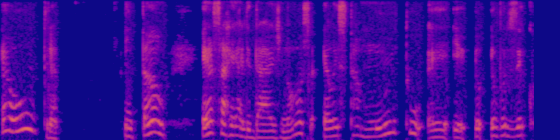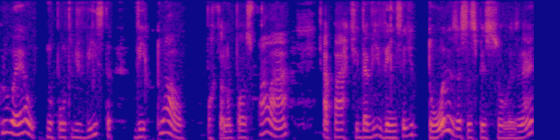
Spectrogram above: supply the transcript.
é outra. Então, essa realidade nossa, ela está muito, é, eu, eu vou dizer, cruel no ponto de vista virtual. porque eu não posso falar a partir da vivência de todas essas pessoas, né?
